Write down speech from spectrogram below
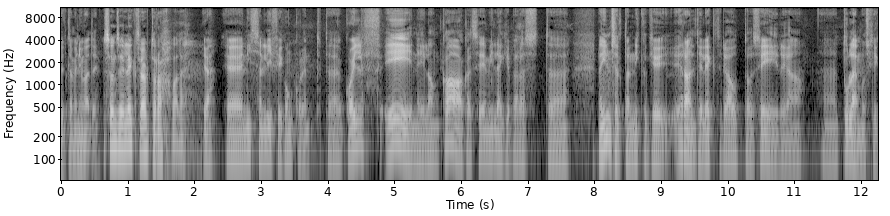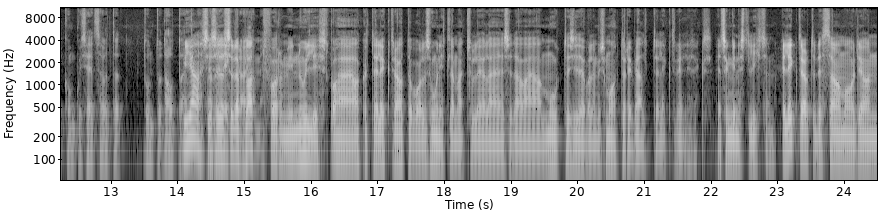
ütleme niimoodi. see on see elektriauto rahvale? jah, Nissan Leafi konkurent. Äh, Golf E neil on ka, aga see millegipärast, no ilmselt on ikkagi eraldi elektriauto seeria tulemuslikum kui see, et sa võtad tuntud auto. jah, sa saad seda platvormi nullist kohe hakata elektriauto poole suunitlema, et sul ei ole seda vaja muuta sisepõlemismootori pealt elektriliseks. et see on kindlasti lihtsam. elektriautodest samamoodi on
